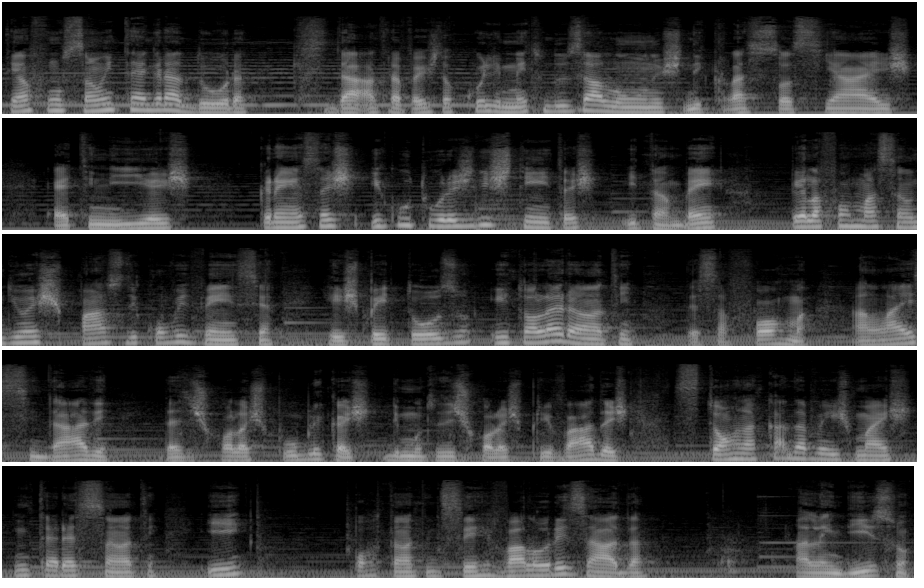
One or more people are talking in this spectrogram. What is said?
tem a função integradora que se dá através do acolhimento dos alunos de classes sociais, etnias, crenças e culturas distintas e também pela formação de um espaço de convivência respeitoso e tolerante. Dessa forma, a laicidade das escolas públicas e de muitas escolas privadas se torna cada vez mais interessante e importante de ser valorizada. Além disso,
